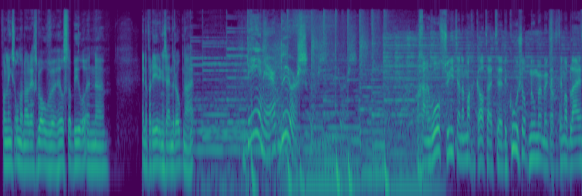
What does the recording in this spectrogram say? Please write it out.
van linksonder naar rechtsboven heel stabiel. En, uh, en de waarderingen zijn er ook naar. BNR Beurs. Gaan naar Wall Street en dan mag ik altijd uh, de koers opnoemen. Ben ik altijd helemaal blij.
